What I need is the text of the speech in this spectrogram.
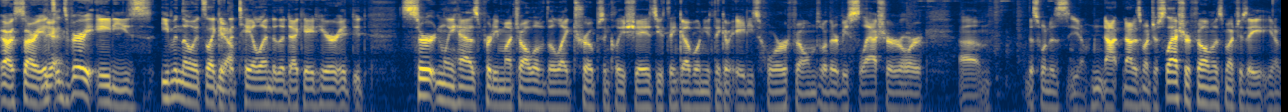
Oh, sorry. It's Yeah. it's very 80s, even though it's like Yeah. at the tail end of the decade here. It, it certainly has pretty much all of the like tropes and cliches you think of when you think of 80s horror films, whether it be slasher or um, this one is you know not not as much a slasher film as much as a you know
